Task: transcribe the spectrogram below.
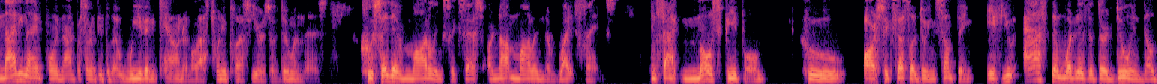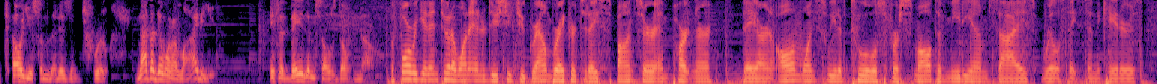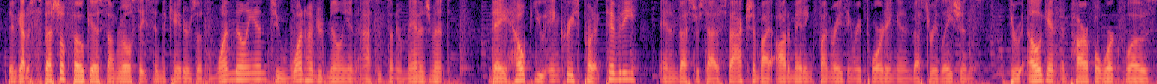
99.9% of the people that we've encountered in the last 20 plus years of doing this who say they're modeling success are not modeling the right things. In fact, most people who are successful at doing something, if you ask them what it is that they're doing, they'll tell you something that isn't true. Not that they want to lie to you, it's that they themselves don't know. Before we get into it, I want to introduce you to Groundbreaker, today's sponsor and partner. They are an all in one suite of tools for small to medium size real estate syndicators. They've got a special focus on real estate syndicators with 1 million to 100 million assets under management. They help you increase productivity and investor satisfaction by automating fundraising reporting and investor relations through elegant and powerful workflows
